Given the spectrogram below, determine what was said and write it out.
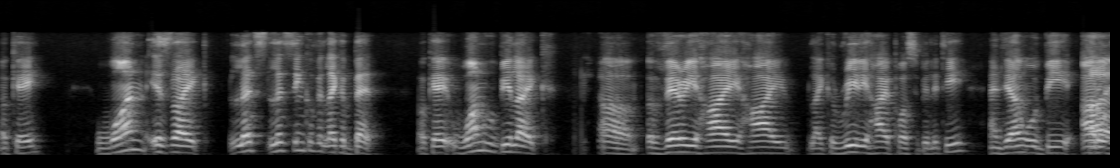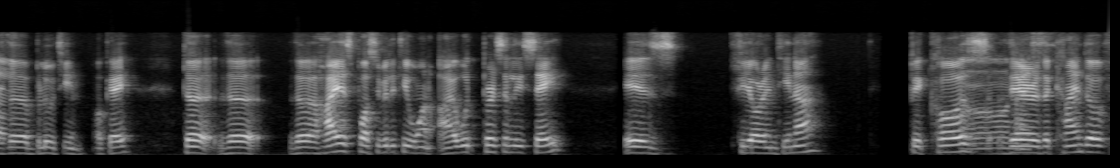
Okay, one is like let's let's think of it like a bet. Okay, one would be like um, a very high, high, like a really high possibility, and the other would be out of the blue team. Okay, the the the highest possibility one I would personally say is Fiorentina because Oh, they're nice. the kind of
